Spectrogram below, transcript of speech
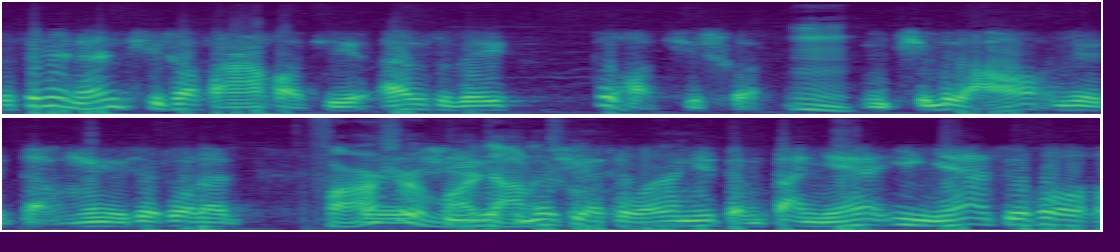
呃深圳人骑车反而好骑，XV 不好骑车，嗯，你骑不着，你等有些说了，反而是玩家的车？我让你等半年、一年，最后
